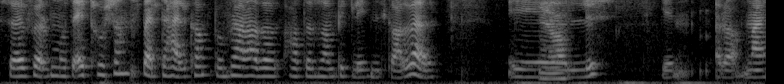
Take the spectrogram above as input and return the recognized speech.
Så jeg føler på en måte Jeg tror ikke han spilte hele kampen, for han hadde hatt en sånn bitte liten skade, vel? I Ja. lysken Eller nei.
